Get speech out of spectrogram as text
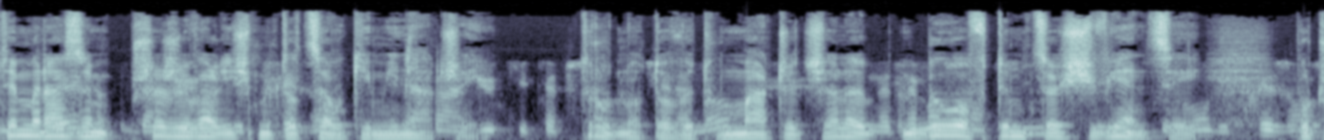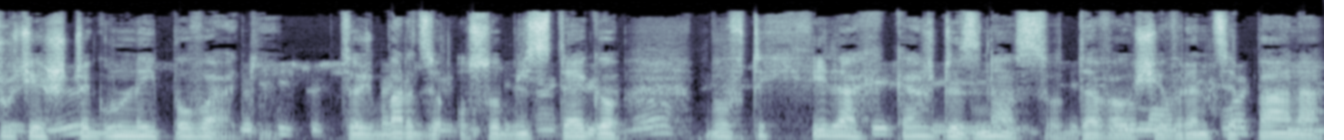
tym razem przeżywaliśmy to całkiem inaczej. Trudno to wytłumaczyć, ale było w tym coś więcej, poczucie szczególnej powagi, coś bardzo osobistego, bo w tych chwilach każdy z nas oddawał się w ręce Pana,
